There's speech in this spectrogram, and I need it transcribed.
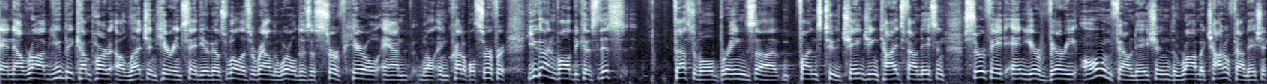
And now, Rob, you become part of a legend here in San Diego as well as around the world as a surf hero and, well, incredible surfer. You got involved because this festival brings uh, funds to Changing Tides Foundation, Surf Aid, and your very own foundation, the Rob Machado Foundation.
